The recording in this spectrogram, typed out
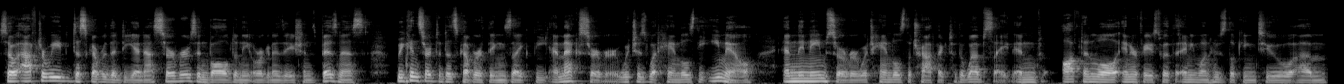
So after we discover the DNS servers involved in the organization's business, we can start to discover things like the MX server, which is what handles the email, and the name server, which handles the traffic to the website, and often will interface with anyone who's looking to um,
